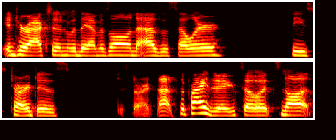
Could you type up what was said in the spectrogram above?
interaction with Amazon as a seller, these charges just aren't that surprising. So it's not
